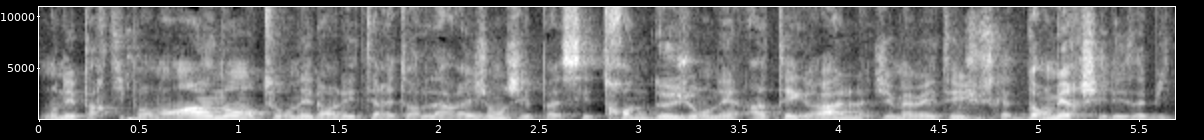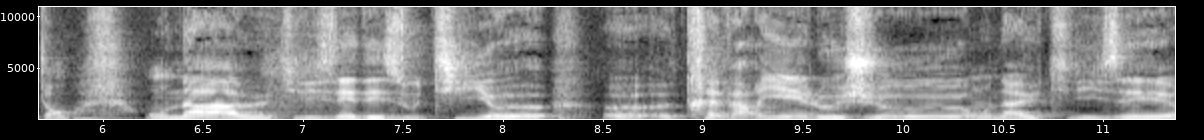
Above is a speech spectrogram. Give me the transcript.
On est parti pendant un an en dans les territoires de la région. J'ai passé 32 journées intégrales. J'ai même été jusqu'à dormir chez les habitants. On a euh, utilisé des outils euh, euh, très variés, le jeu. On a utilisé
